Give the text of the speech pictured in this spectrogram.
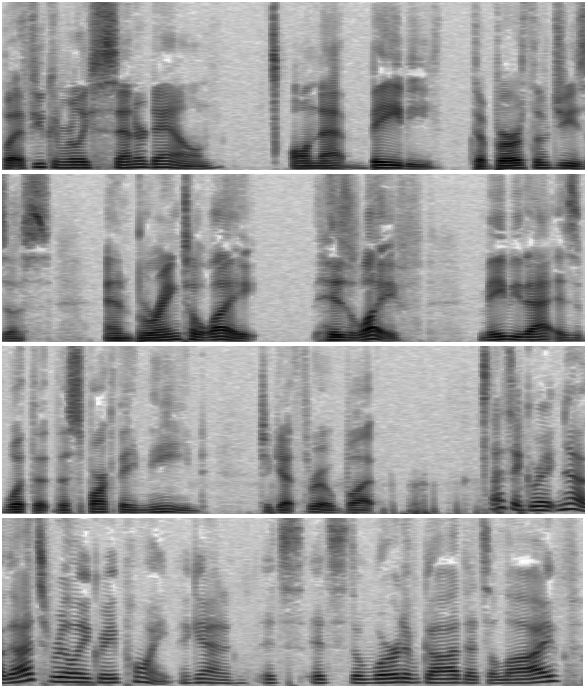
But if you can really center down on that baby, the birth of Jesus, and bring to light his life, maybe that is what the, the spark they need to get through. But That's a great no. That's really a great point. Again, it's it's the word of God that's alive,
